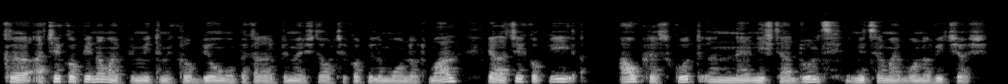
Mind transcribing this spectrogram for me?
că acei copii nu au mai primit microbiomul pe care îl primește orice copil în mod normal, iar acei copii au crescut în niște adulți nițel mai bolnăvicioși.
